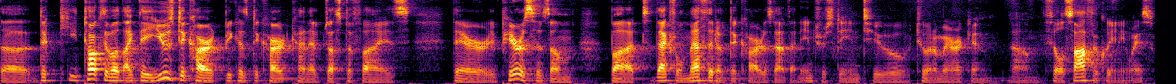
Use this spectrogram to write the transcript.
the he talks about like they use Descartes because Descartes kind of justifies their empiricism, but the actual method of Descartes is not that interesting to to an American um, philosophically, anyways.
